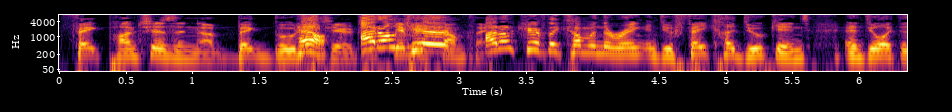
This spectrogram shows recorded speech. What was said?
fake punches and a big boot Hell, or two. Just I don't give Me care. something. I don't care if they come in the ring and do fake Hadoukens and do like the,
